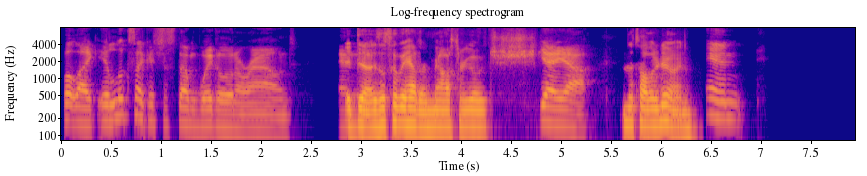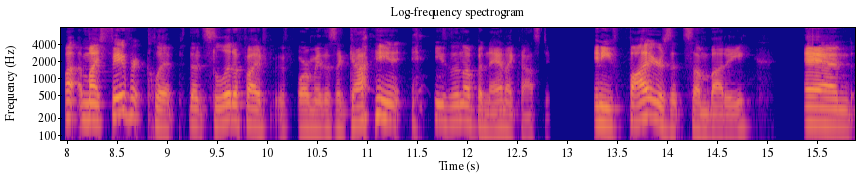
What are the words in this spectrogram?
but like it looks like it's just them wiggling around. it does. It looks like they have their mouse and go, shh. Yeah, yeah. That's all they're doing. And my my favorite clip that solidified for me. There's a guy. He's in a banana costume, and he fires at somebody, and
